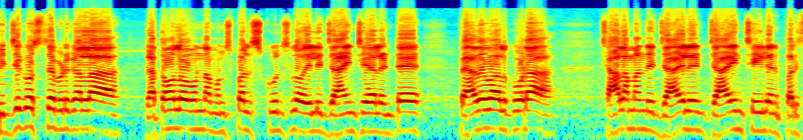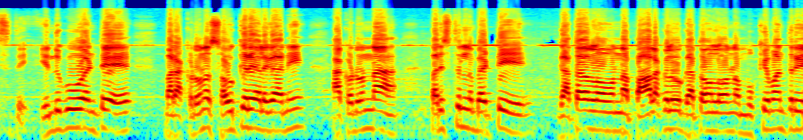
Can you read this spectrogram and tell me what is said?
విద్యకు వచ్చేప్పటికల్లా గతంలో ఉన్న మున్సిపల్ స్కూల్స్లో వెళ్ళి జాయిన్ చేయాలంటే పేదవాళ్ళు కూడా చాలామంది జాయిన్ జాయిన్ చేయలేని పరిస్థితి. ఎందుకు అంటే మరి అక్కడున్న సౌకర్యాలు కానీ అక్కడున్న పరిస్థితులను బట్టి గతంలో ఉన్న పాలకులు గతంలో ఉన్న ముఖ్యమంత్రి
